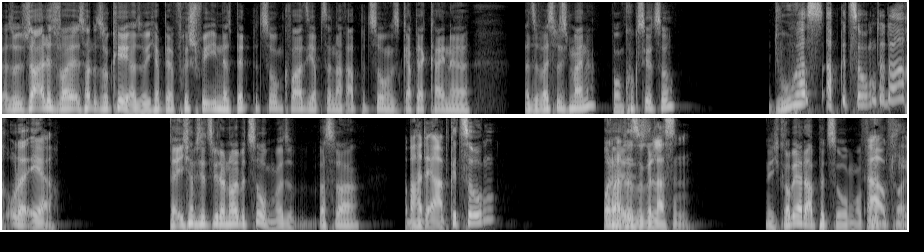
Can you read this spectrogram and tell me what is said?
also ist ja alles, war, ist alles okay. Also ich habe ja frisch für ihn das Bett bezogen, quasi, habe es danach abbezogen. Es gab ja keine. Also weißt du, was ich meine? Warum guckst du jetzt so? Du hast abgezogen danach oder er? Ja, ich habe es jetzt wieder neu bezogen. Also was war? Aber hat er abgezogen? Oder hat Weil er so es- gelassen? Nee, ich glaube, er hat abbezogen auf jeden Ah, okay. Fall.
